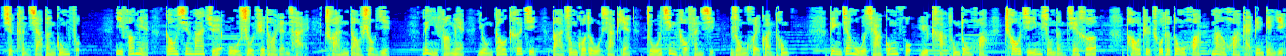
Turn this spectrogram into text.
却肯下笨功夫。一方面高薪挖掘武术指导人才，传道授业；另一方面用高科技把中国的武侠片逐镜头分析，融会贯通，并将武侠功夫与卡通动画、超级英雄等结合，炮制出的动画、漫画改编电影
